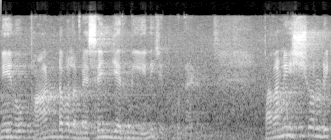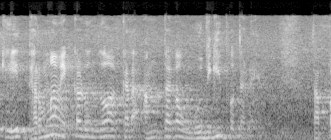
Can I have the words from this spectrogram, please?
నేను పాండవుల మెసెంజర్ని అని చెప్పుకున్నాడు. పరమేశ్వరుడికి ధర్మం ఎక్కడుందో అక్కడ అంతగా ఒదిగిపోతాడు తప్ప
